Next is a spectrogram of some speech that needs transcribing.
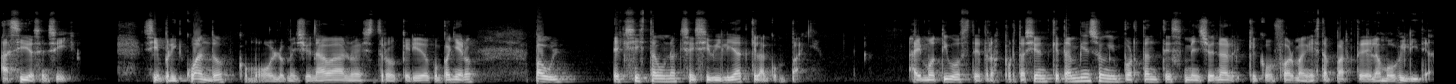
Así de sencillo. Siempre y cuando, como lo mencionaba nuestro querido compañero, Paul, exista una accesibilidad que la acompañe. Hay motivos de transportación que también son importantes mencionar que conforman esta parte de la movilidad.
